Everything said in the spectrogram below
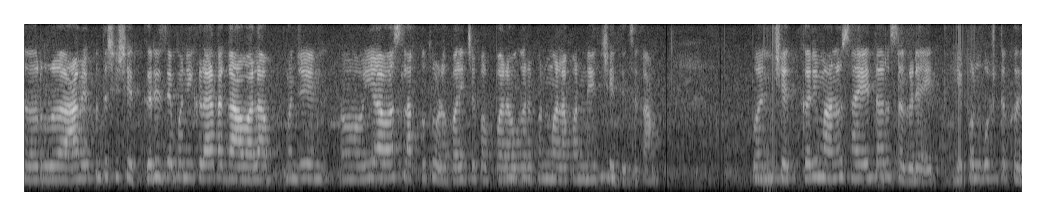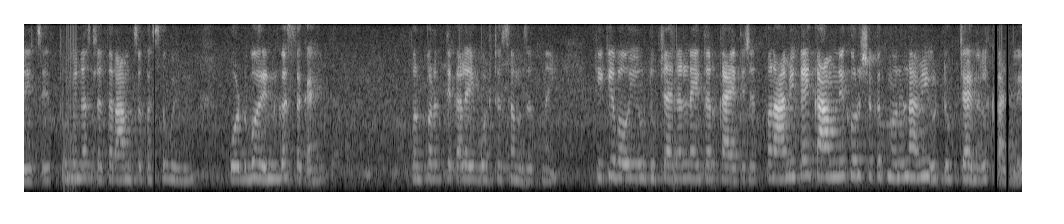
तर आम्ही पण तसे शेतकरीच आहे. पण इकडे आता गावाला म्हणजे यावंच लागतं थोडंफार. हिचे पप्पाला वगैरे पण मला पण नाही शेतीचं काम. पण शेतकरी माणूस आहे तर सगळे आहेत. ही पण गोष्ट खरीच आहे. तुम्ही नसलं तर आमचं कसं होईल? पोट भरीन कसं काय? पण प्रत्येकाला एक गोष्ट समजत नाही. ठीक आहे भाऊ यूट्यूब चॅनल नाही तर काय त्याच्यात? पण आम्ही काही काम नाही करू शकत म्हणून आम्ही यूट्यूब चॅनल काढले.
